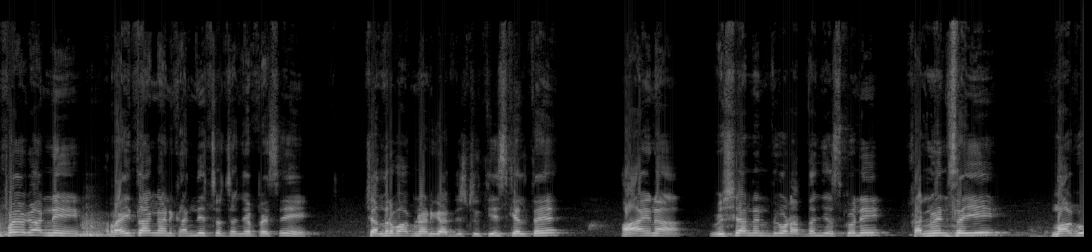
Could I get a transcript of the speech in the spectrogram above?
ఉపయోగాన్ని రైతాంగానికి అందించవచ్చు అని చెప్పేసి చంద్రబాబు నాయుడు గారి దృష్టికి తీసుకెళ్తే ఆయన విషయాన్ని కూడా అర్థం చేసుకొని కన్విన్స్ అయ్యి మాకు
